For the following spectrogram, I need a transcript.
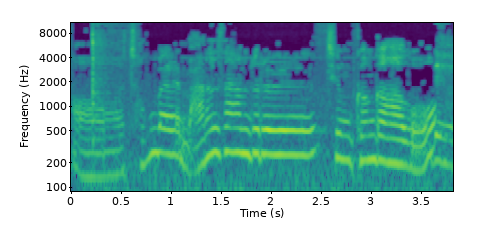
어, 정말 많은 사람들을 지금 건강하고 네.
